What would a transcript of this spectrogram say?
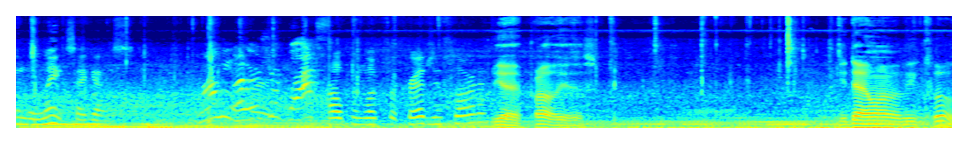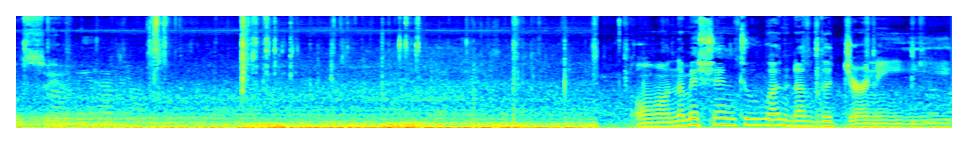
in the links, I guess. Mommy, where's your glass? Help him look for cribs in Florida. Yeah, probably is. Your dad want to be close to Oh, you. on a mission to another journey.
